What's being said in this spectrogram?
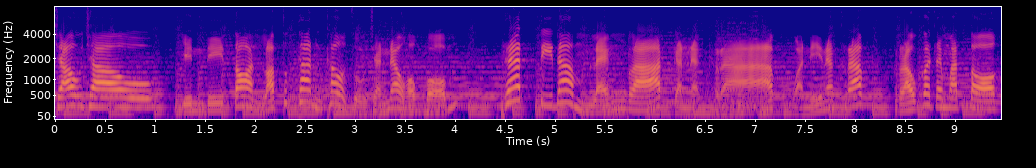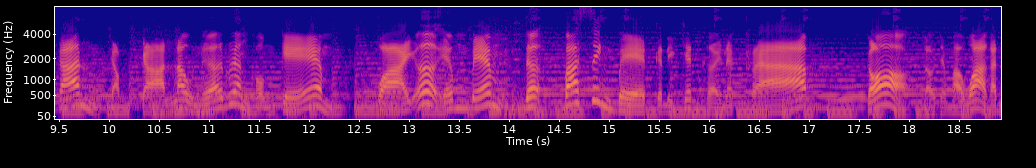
เช้าเช้ายินดีต้อนรับทุกท่านเข้าสู่ช anel ของผมแพรตติดัมแหลงรัดกันนะครับ วันนี้นะครับ เราก็จะมาต่อกันกับการเล่าเนื้อเรื่องของเกม Fire Emblem The Buzzing b a d กันอีกเช่นเคยนะครับ ก็เราจะมาว่ากัน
